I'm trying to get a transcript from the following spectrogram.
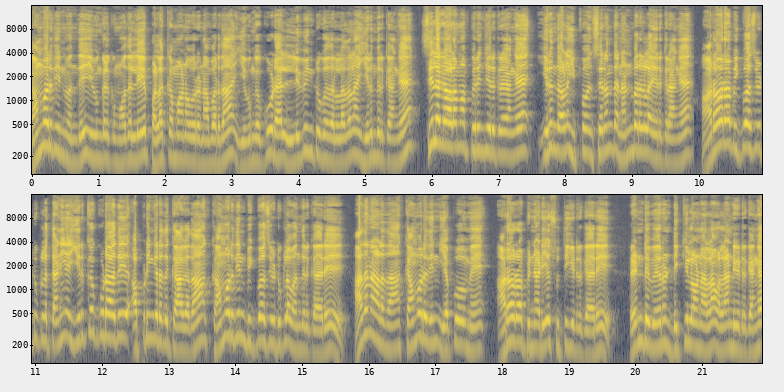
கமருதீன் வந்து இவங்களுக்கு முதல்ல பழக்கமான ஒரு நபர் தான். இவங்க கூட லிவிங் டுகெதர்ல தான் இருந்திருக்காங்க. சில காலமா பிரிஞ்சு இருக்கிறாங்க. இருந்தாலும் இப்போ சிறந்த நண்பர்களா இருக்கிறாங்க. அரோரா பிக் பாஸ் வீட்டுக்குள்ள தனியா இருக்கக்கூடாது அப்படிங்கிறதுக்காக தான் கமருதீன் பிக் பாஸ் வீட்டுக்குள்ள வந்திருக்காரு. அதனாலதான் கமருதீன் எப்பவுமே அரோரா பின்னாடியே சுத்திக்கிட்டு இருக்காரு. ரெண்டு பேரும் டிக்கிலோனாலாம் விளையாண்டுகிட்டு இருக்காங்க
